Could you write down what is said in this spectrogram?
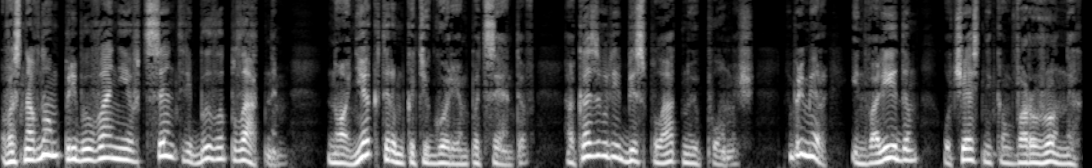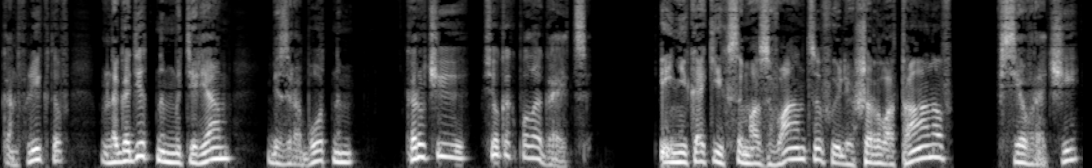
В основном пребывание в центре было платным, но некоторым категориям пациентов оказывали бесплатную помощь, например, инвалидам, участникам вооруженных конфликтов, многодетным матерям, безработным. Короче, все как полагается. И никаких самозванцев или шарлатанов, все врачи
